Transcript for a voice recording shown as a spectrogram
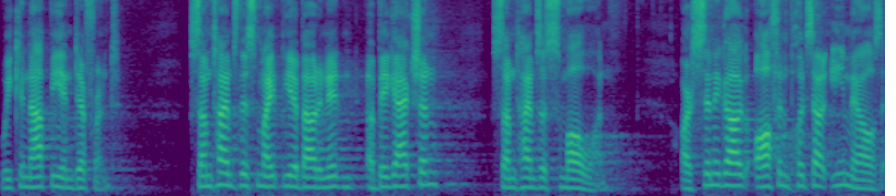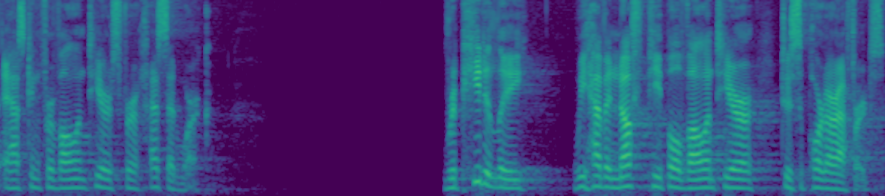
We cannot be indifferent. Sometimes this might be about a big action, sometimes a small one. Our synagogue often puts out emails asking for volunteers for chesed work. Repeatedly, we have enough people volunteer to support our efforts.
